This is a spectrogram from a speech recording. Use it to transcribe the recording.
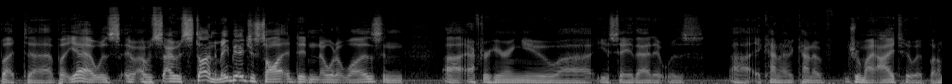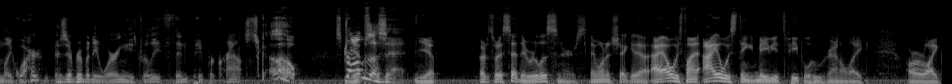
But uh, but yeah, it was I was I was stunned. Maybe I just saw it and didn't know what it was, and uh, after hearing you uh, you say that it was uh, it kind of kind of drew my eye to it. But I'm like, why is everybody wearing these really thin paper crowns? It's like, oh, Strom's does that. Yep. That's what I said. They were listeners. They want to check it out. I always find. I always think maybe it's people who kind of like are like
